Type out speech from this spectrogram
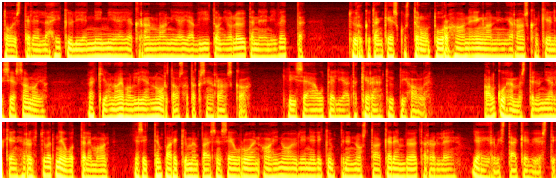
Toistelen lähikylien nimiä ja Granlania ja viiton jo löytäneeni vettä – Tyrkytän keskustelun turhaan englannin ja ranskankielisiä sanoja. Väki on aivan liian nuorta osatakseen ranskaa. Lisää uteliaita kerääntyy pihalle. Alkuhämmästelyn jälkeen he ryhtyvät neuvottelemaan ja sitten parikymmenpäisen seurueen ainoa yli nelikymppinen nostaa käden vyötärölleen ja irvistää kevyesti.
